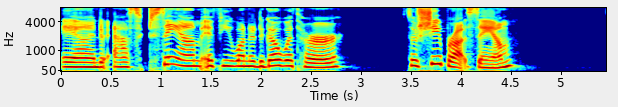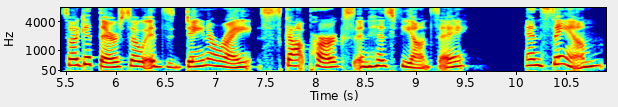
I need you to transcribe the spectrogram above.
and asked Sam if he wanted to go with her. So she brought Sam. So I get there. So it's Dana Wright, Scott Parks, and his fiance, and Sam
